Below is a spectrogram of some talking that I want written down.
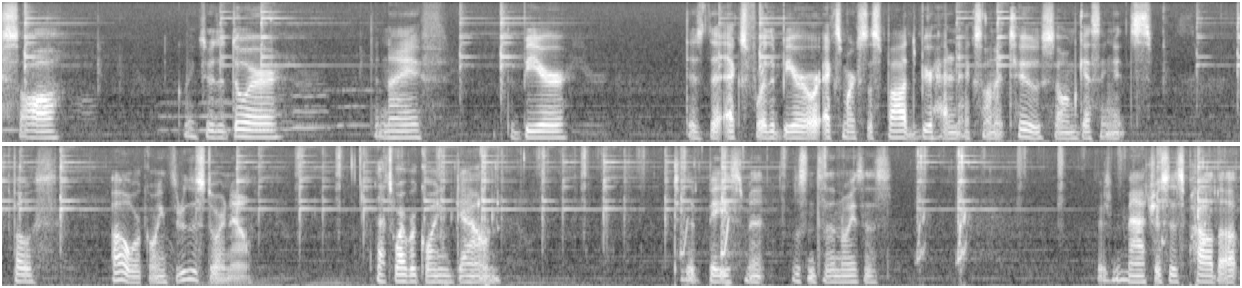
Saw going through the door, the knife, the beer. There's the X for the beer, or X marks the spot. The beer had an X on it too, so I'm guessing it's both. Oh, we're going through this door now. That's why we're going down to the basement. Listen to the noises. There's mattresses piled up.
